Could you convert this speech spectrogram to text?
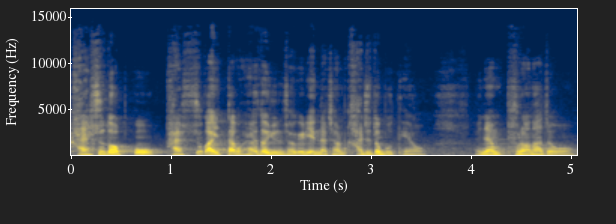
갈 수도 없고 갈 수가 있다고 해도 윤석열이 옛날처럼 가지도 못해요. 왜냐면 불안하죠.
